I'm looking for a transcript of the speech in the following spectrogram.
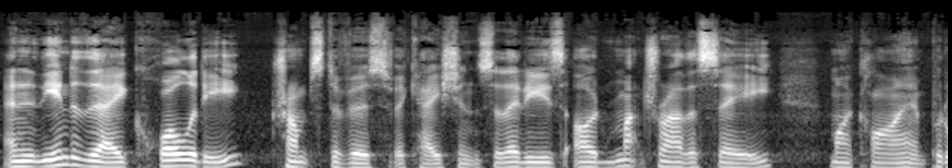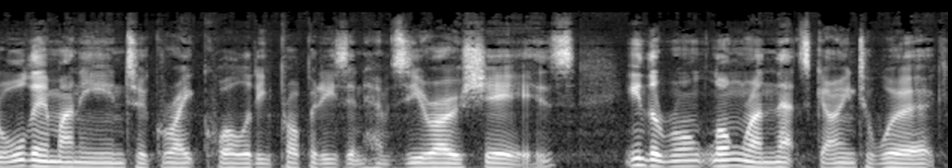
And at the end of the day, quality trumps diversification. So that is, I would much rather see my client put all their money into great quality properties and have zero shares. In the long run, that's going to work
